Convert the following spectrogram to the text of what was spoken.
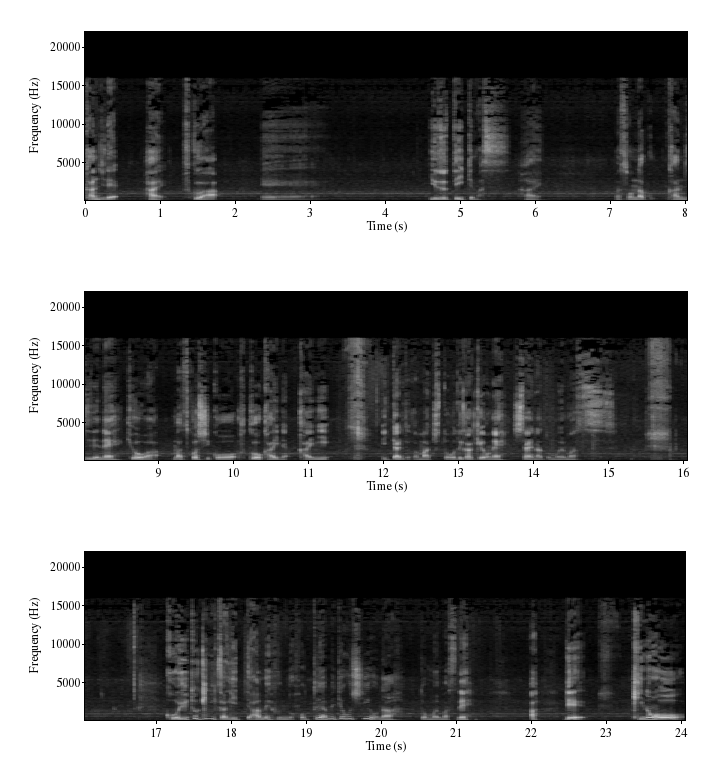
感じで、はい、服は、えー譲っていってます。はい。まあ、そんな感じでね、今日は、まあ少しこう、服を買いに、買いに行ったりとか、まあちょっとお出かけをね、したいなと思います。こういう時に限って雨降るの、ほんとやめてほしいよな、と思いますね。あ、で、昨日、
